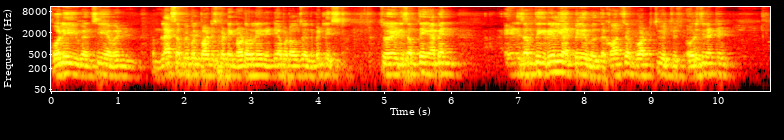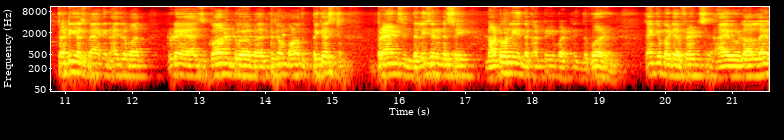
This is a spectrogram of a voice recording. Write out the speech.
Holi, you can see, I mean, lakhs of people participating not only in India but also in the Middle East. So it is something, I mean, it is something really unbelievable. The concept what, which originated 30 years back in Hyderabad today has gone into a, has become one of the biggest brands in the leisure industry, not only in the country but in the world. Thank you, my dear friends. I would all like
